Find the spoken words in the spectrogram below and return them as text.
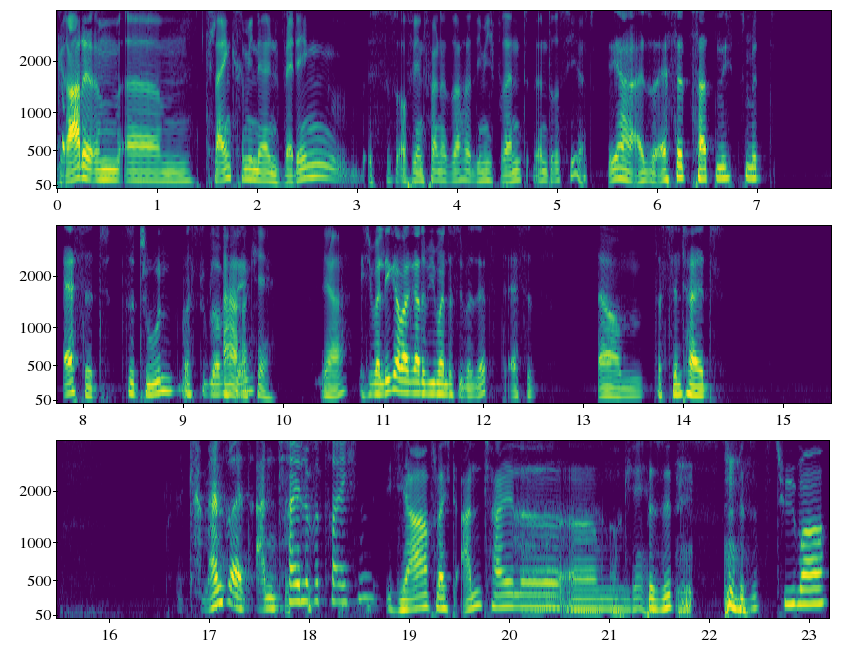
gerade im ähm, kleinkriminellen Wedding ist das auf jeden Fall eine Sache, die mich brennend interessiert. Ja, also Assets hat nichts mit Asset zu tun, was du, glaube ich, Ah, denkst. okay. Ja. Ich überlege aber gerade, wie man das übersetzt, Assets. Ähm, das sind halt, Kann man es als Anteile Das- bezeichnen? ja, vielleicht Anteile, ähm, okay. Besitz, Besitztümer.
